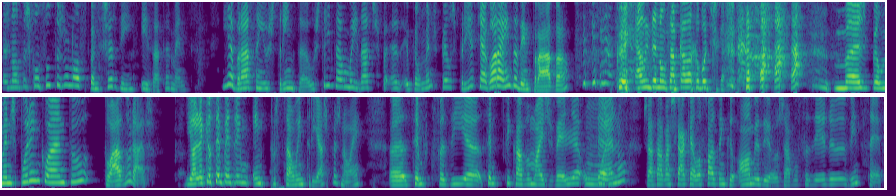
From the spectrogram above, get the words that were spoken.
as nossas consultas no nosso banco de jardim. Exatamente. E abracem os 30. Os 30 é uma idade, eh, pelo menos pela experiência, agora ainda de entrada. Ela ainda não sabe que ela acabou de chegar. Mas pelo menos por enquanto estou a adorar. E olha que eu sempre entrei em depressão, entre aspas, não é? Ah, sempre que fazia, sempre que ficava mais velha, um Certo. ano, já estava a chegar àquela fase em que, oh meu Deus, já vou fazer eh, 27.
